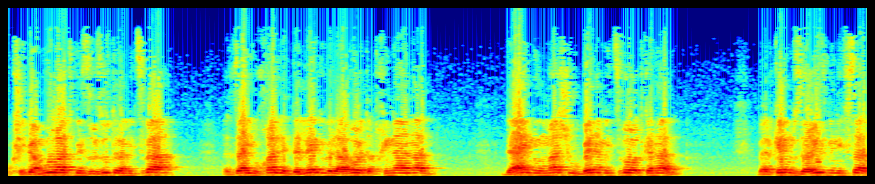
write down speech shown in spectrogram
וכשגם הוא רץ בזריזות על המצווה, אזי יוכל לדלג ולעבור את הבחינה הנ"ל. דהיינו משהו בין המצוות כנ"ל. ועל כן הוא זריז ונפסד.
